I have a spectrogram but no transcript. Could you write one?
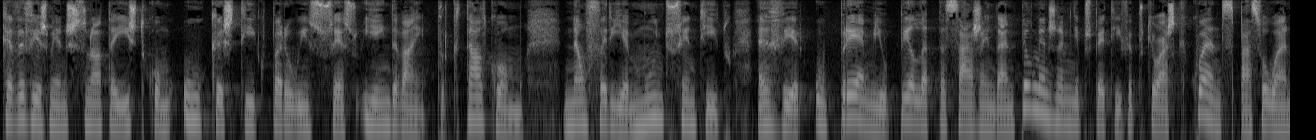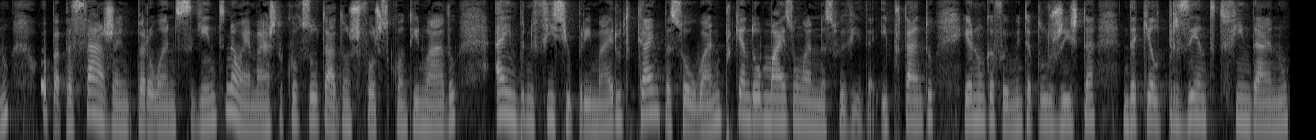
Cada vez menos se nota isto como o castigo para o insucesso e ainda bem, porque tal como não faria muito sentido haver o prémio pela passagem de ano, pelo menos na minha perspectiva, porque eu acho que quando se passa o ano, ou para passagem para para o ano seguinte não é mais do que o resultado de um esforço continuado em benefício primeiro de quem passou o ano porque andou mais um ano na sua vida. E, portanto, eu nunca fui muito apologista daquele presente de fim de ano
